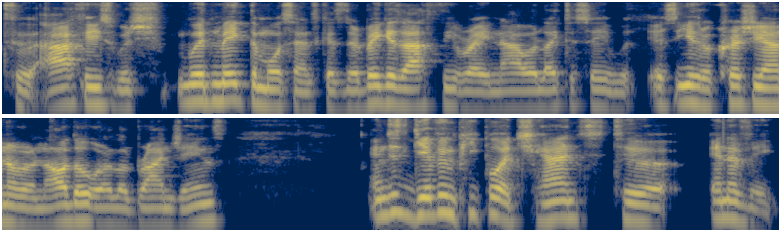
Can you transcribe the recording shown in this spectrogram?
to athletes, which would make the most sense because their biggest athlete right now, I would like to say, is either Cristiano Ronaldo or LeBron James. And just giving people a chance to innovate.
